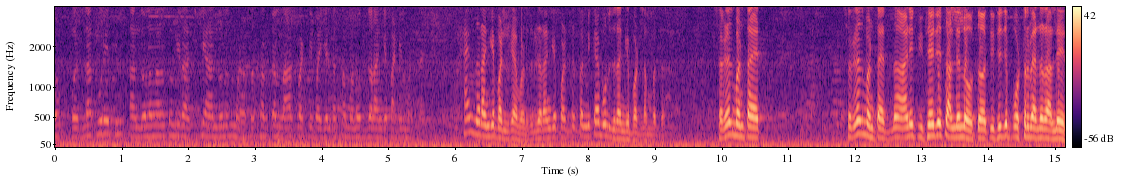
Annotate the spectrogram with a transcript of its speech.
बदलापूर येथील आंदोलनाला तुम्ही राजकीय आंदोलन म्हणत असाल तर लाज वाटली पाहिजे असं मनोज जरांगे पाटील म्हणतात काय जरांगे पाटील काय म्हणतात? जरांगे पाटील तर मी काय बोलू जरांगे पाटलांबद्दल सगळेच म्हणतायत. सगळेच म्हणतायत ना आणि तिथे जे चाललेलं होतं तिथे जे पोस्टर बॅनर आलेत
